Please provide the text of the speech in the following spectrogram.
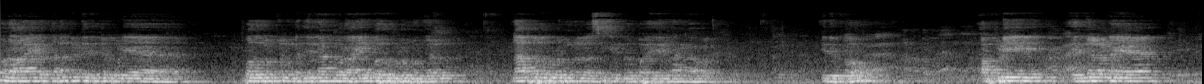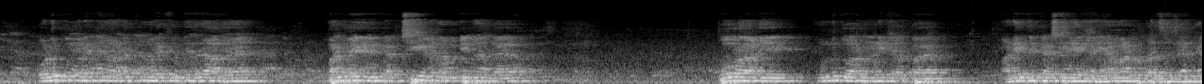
ஒரு ஆயிரம் தலைக்கட்டு இருக்கக்கூடிய பொதுமக்கள் மத்தியில் நாங்கள் ஒரு ஐம்பது குடும்பங்கள் நாற்பது குடும்பங்கள் வசிக்கின்ற பகுதியில் நாங்கள் இருக்கோம். அப்படி எங்களுடைய ஒடுக்குமுறைக்கும் அடக்குமுறைக்கும் எதிராக பல்வேறு கட்சிகளை நம்பி நாங்கள் போராடி முன்னுக்கு வரணும்னு நினைக்கிறப்ப அனைத்து கட்சிகளையும் எங்களை ஏமாற்றத்தான் செஞ்சாங்க.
